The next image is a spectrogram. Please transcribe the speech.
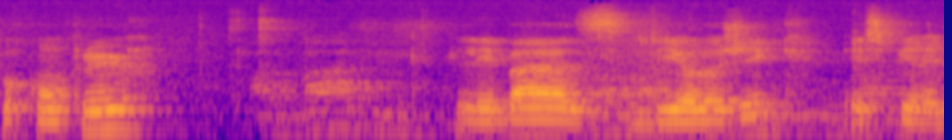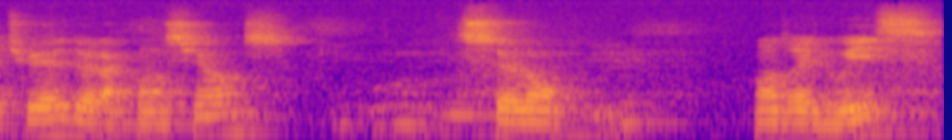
Pour conclure, les bases biologiques et spirituelles de la conscience, selon André Louis,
